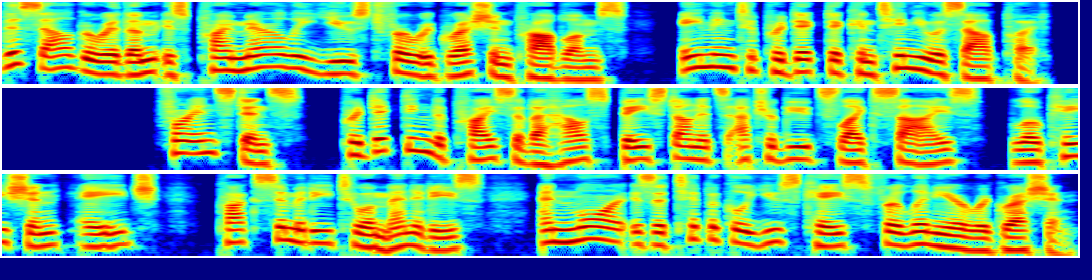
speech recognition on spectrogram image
This algorithm is primarily used for regression problems, aiming to predict a continuous output. For instance, predicting the price of a house based on its attributes like size, location, age, proximity to amenities, and more is a typical use case for linear regression.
